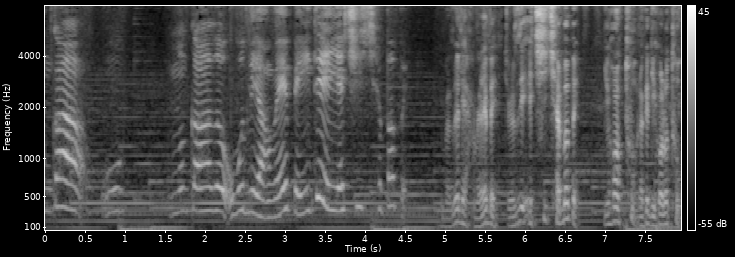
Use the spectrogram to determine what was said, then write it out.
侬讲我，侬讲是我两万倍，伊才一千七百倍。勿是两万倍，就是一千七百倍。伊好拖辣盖地高头拖，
